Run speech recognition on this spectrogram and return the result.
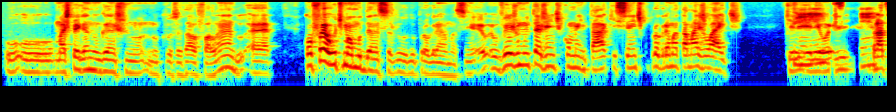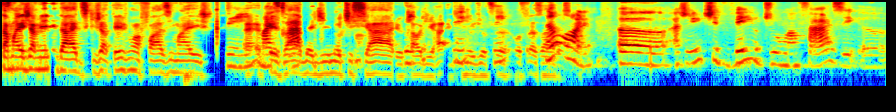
O, o, mas pegando um gancho no, no que você estava falando, é, Qual foi a última mudança do, do programa? Assim, eu, eu, vejo muita gente comentar que sente que o programa está mais light, que sim, ele, ele, hoje sim, trata sim. mais de amenidades, que já teve uma fase mais, é, mais pesada rápido. de noticiário, tal, de rádio, de outra, outras áreas. Não, olha, uh, a gente veio de uma fase, uh,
